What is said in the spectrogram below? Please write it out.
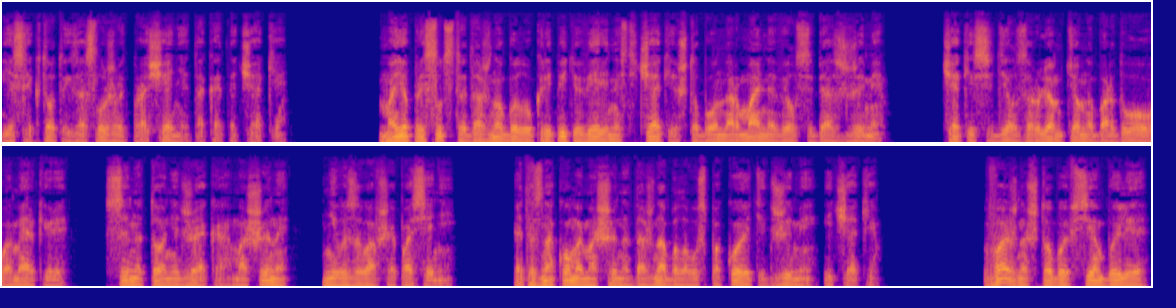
Если кто-то и заслуживает прощения, так это Чаки. Мое присутствие должно было укрепить уверенность Чаки, чтобы он нормально вел себя с Джимми. Чаки сидел за рулем темно-бордового «Меркьюри», сына Тони Джека, машины, не вызывавшей опасений. Эта знакомая машина должна была успокоить и Джимми, и Чаки. Важно, чтобы всем были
